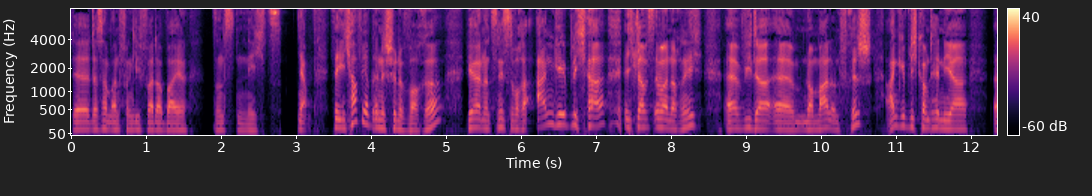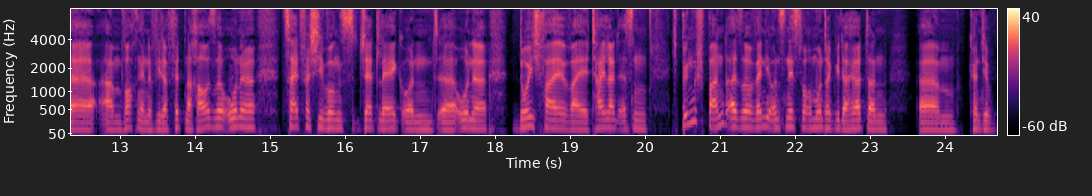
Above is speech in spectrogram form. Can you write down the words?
äh, das am Anfang lief, war dabei. Sonst nichts. Ja, deswegen, ich hoffe, ihr habt eine schöne Woche. Wir hören uns nächste Woche angeblich, ja, ich glaube es immer noch nicht, äh, wieder äh, normal und frisch. Angeblich kommt Henny ja äh, am Wochenende wieder fit nach Hause, ohne Zeitverschiebungs-Jetlag und äh, ohne Durchfall, weil Thailand essen. Ich bin gespannt. Also, wenn ihr uns nächste Woche Montag wieder hört, dann ähm, könnt ihr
